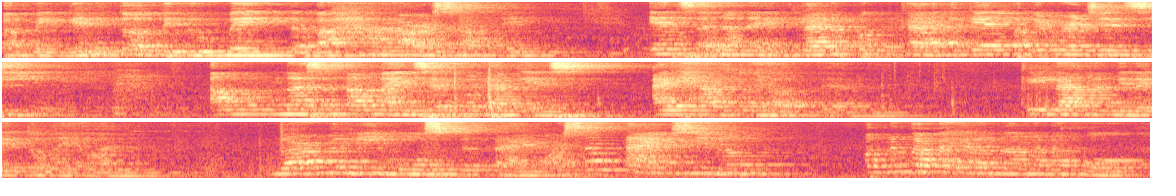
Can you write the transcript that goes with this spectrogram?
Pag may ganito, dilum- may nabaha or something, it's ano na eh, lalo pagka, again, pag emergency, ang nasa ang mindset mo lang is, I have to help them. Kailangan nila ito ngayon normally most of the time, or sometimes, you know, pag nagpapahiram naman ako,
